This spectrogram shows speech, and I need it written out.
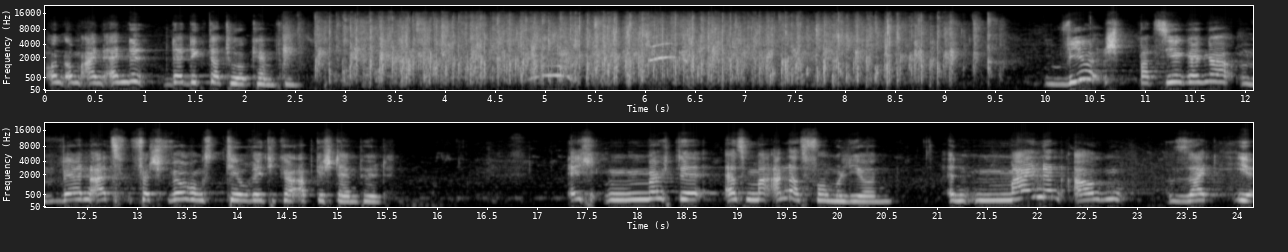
und um ein Ende der Diktatur kämpfen. Wir Spaziergänger werden als Verschwörungstheoretiker abgestempelt. Ich möchte es mal anders formulieren. In meinen Augen seid ihr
